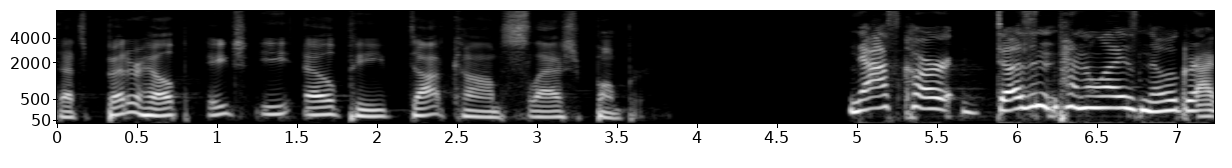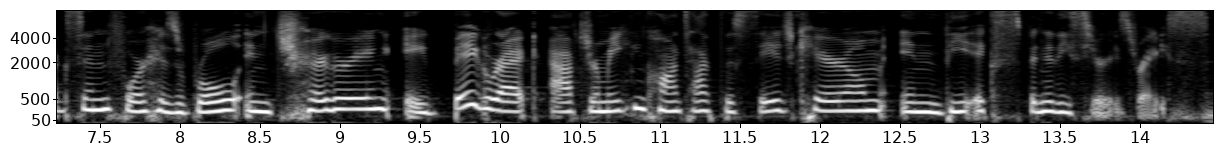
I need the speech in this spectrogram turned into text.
That's betterhelp, H-E-L-P dot com slash bumper. NASCAR doesn't penalize Noah Gragson for his role in triggering a big wreck after making contact with Sage Karam in the Xfinity Series race.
